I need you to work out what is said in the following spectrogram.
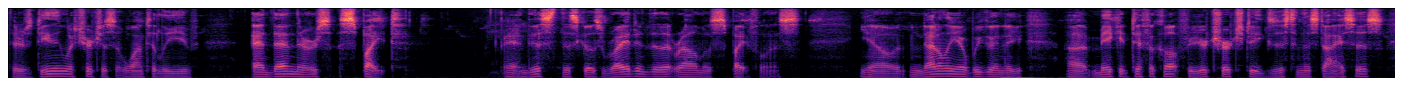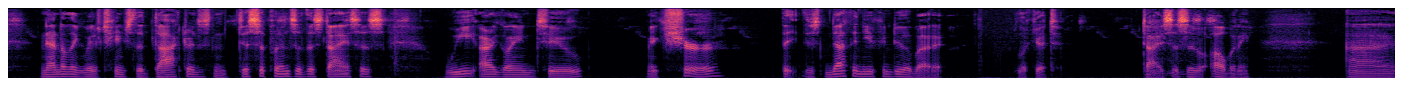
there's dealing with churches that want to leave, and then there's spite, and this this goes right into the realm of spitefulness. You know, not only are we going to uh, make it difficult for your church to exist in this diocese. Not only are we going to change the doctrines and disciplines of this diocese, we are going to make sure that there's nothing you can do about it. Look at Diocese of Albany. Uh,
